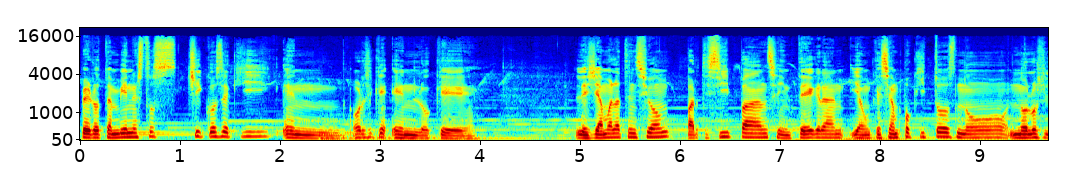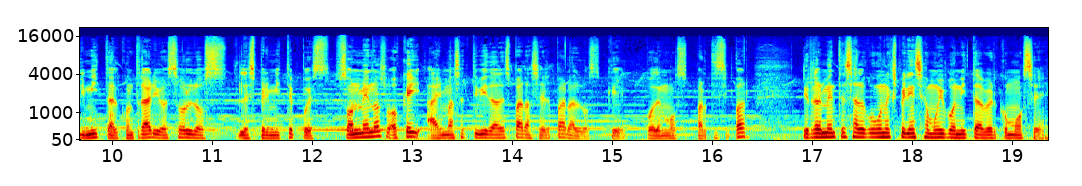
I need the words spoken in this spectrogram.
pero también estos chicos de aquí, en, ahora sí que en lo que les llama la atención, participan, se integran y aunque sean poquitos no, no los limita, al contrario, eso los, les permite, pues son menos, ok, hay más actividades para hacer para los que podemos participar. Y realmente es algo, una experiencia muy bonita ver cómo se,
